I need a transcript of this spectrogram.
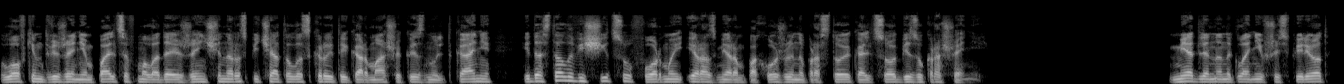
Ловким движением пальцев молодая женщина распечатала скрытый кармашек из нуль ткани и достала вещицу формой и размером похожую на простое кольцо без украшений. Медленно наклонившись вперед,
